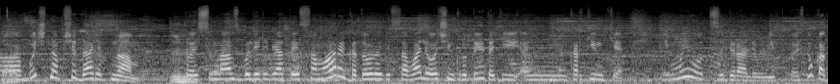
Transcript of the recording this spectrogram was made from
А обычно вообще дарят нам. То есть у нас были ребята из Самары, которые рисовали очень крутые такие картинки. И мы вот забирали у них. То есть, ну как,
